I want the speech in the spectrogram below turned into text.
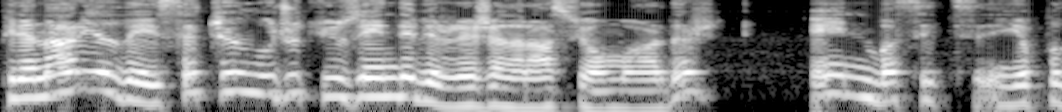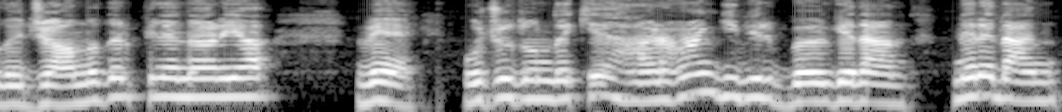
Planaryada ise tüm vücut yüzeyinde bir rejenerasyon vardır. En basit yapılı canlıdır planarya ve vücudundaki herhangi bir bölgeden nereden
